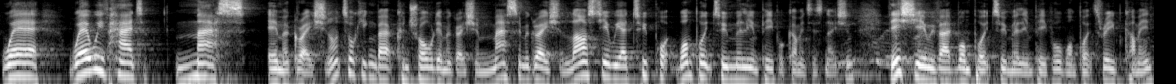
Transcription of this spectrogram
where, where we've had mass immigration. I'm not talking about controlled immigration, mass immigration. Last year we had 1.2 million people come into this nation. This year we've had 1.2 million people, 1.3 come in,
